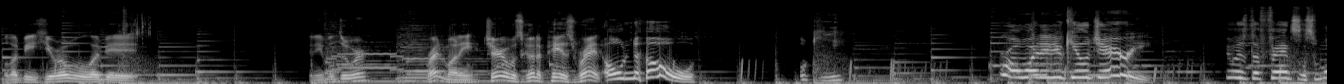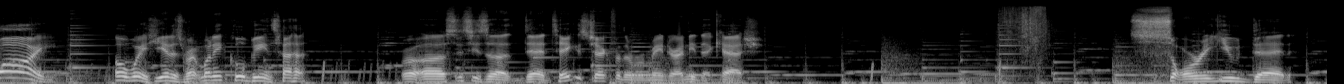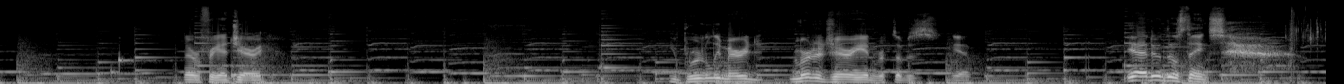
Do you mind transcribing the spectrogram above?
Will I be a hero? Will I be an evildoer? Rent money. Jerry was gonna pay his rent. Oh no! Okay. Bro, why did you kill Jerry? He was defenseless. Why? Oh wait, he had his rent money? Cool beans, haha. Bro, uh, since he's uh, dead, take his check for the remainder. I need that cash. Sorry you dead. Never forget Jerry. You brutally married, murdered Jerry and ripped up his, yeah. Yeah, I do those things.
